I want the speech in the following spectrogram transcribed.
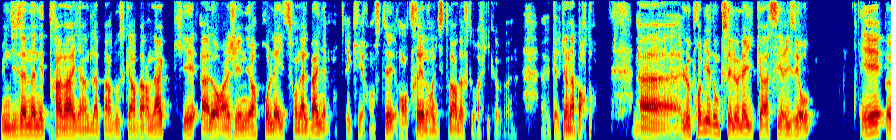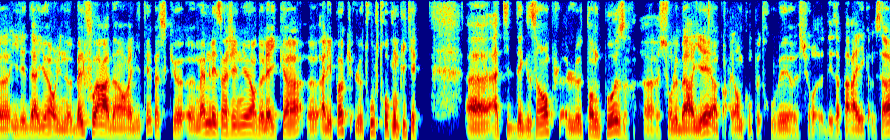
une dizaine d'années de travail hein, de la part d'Oscar Barnack, qui est alors ingénieur pro Leitz en Allemagne et qui est rentré, rentré dans l'histoire de la photographie comme euh, quelqu'un d'important. Mmh. le premier, donc, c'est le Leica série 0. Et il est d'ailleurs une belle foirade hein, en réalité parce que même les ingénieurs de Leica à l'époque le trouvent trop mmh. compliqué. Euh, à titre d'exemple, le temps de pause euh, sur le barillet, hein, par exemple, qu'on peut trouver euh, sur des appareils comme ça,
